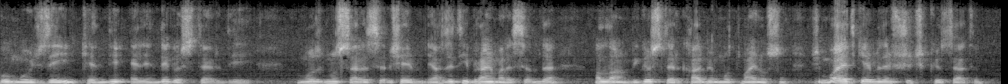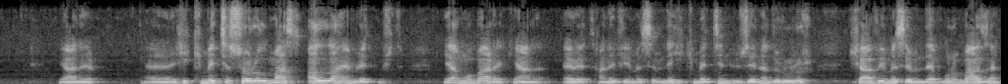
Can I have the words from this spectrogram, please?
Bu mucizeyi kendi elinde gösterdi. Musa şey Hazreti İbrahim Aleyhisselam da Allah'ım bir göster kalbim mutmain olsun. Şimdi bu ayet kerimeden şu çıkıyor zaten. Yani e, hikmeti sorulmaz. Allah emretmiştir. Ya mübarek yani evet Hanefi mezhebinde hikmetin üzerine durulur. Şafii mezhebinde bunu bazen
